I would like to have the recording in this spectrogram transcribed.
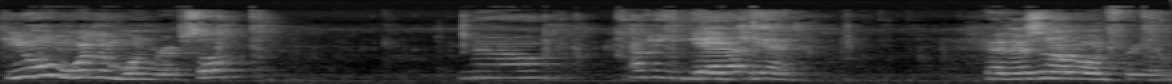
Can you hold more than one ripsaw? No. I mean, Yeah, yeah. you can. Yeah, there's another one for you.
